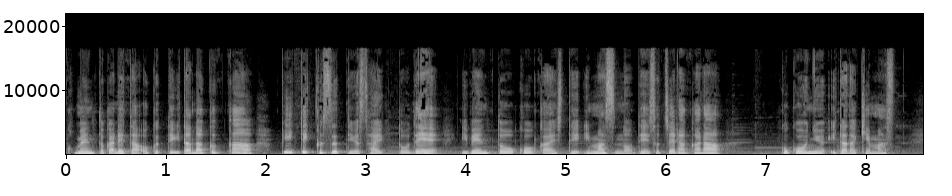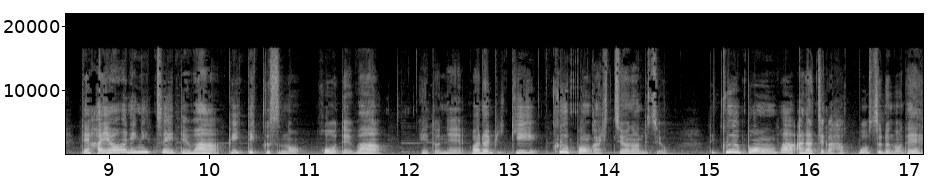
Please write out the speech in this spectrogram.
コメントかレター送っていただくか、PTX っていうサイトでイベントを公開していますので、そちらからご購入いただけます。で、早割については、PTX の方では、えっ、ー、とね、割引クーポンが必要なんですよ。で、クーポンはアラチが発行するので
